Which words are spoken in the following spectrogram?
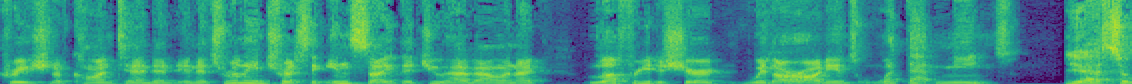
creation of content. And, and it's really interesting insight that you have, Allen. I'd love for you to share with our audience what that means. Yeah, so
